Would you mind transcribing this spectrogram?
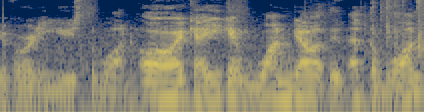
You've already used the wand. Oh, okay, you get one go at the at the wand.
